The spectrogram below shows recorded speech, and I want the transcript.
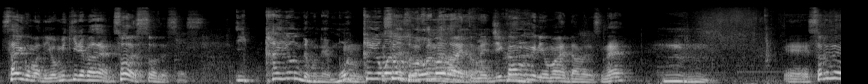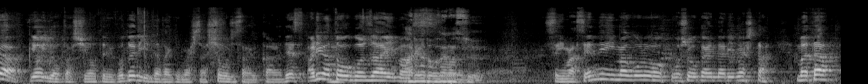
最後まで読み切れません。そうですそうですそうです。一回読んでもねもう一回読まないとそうん読まないとね時間かけて読まないとダメですね、うんうん。えーそれでは良いお年をということでいただきました庄司さんからです。ありがとうございます、ありがとうございますすいませんね。今頃ご紹介になりました。また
